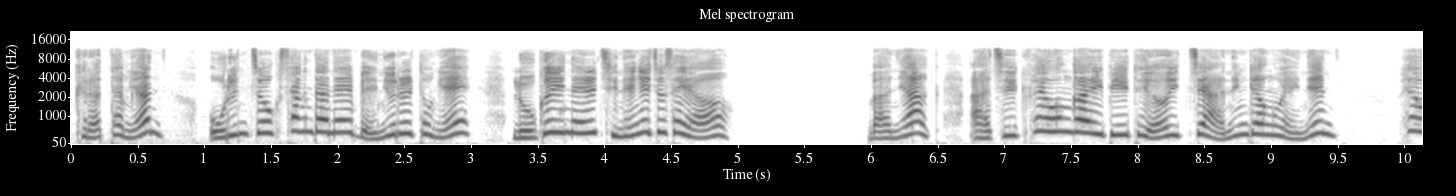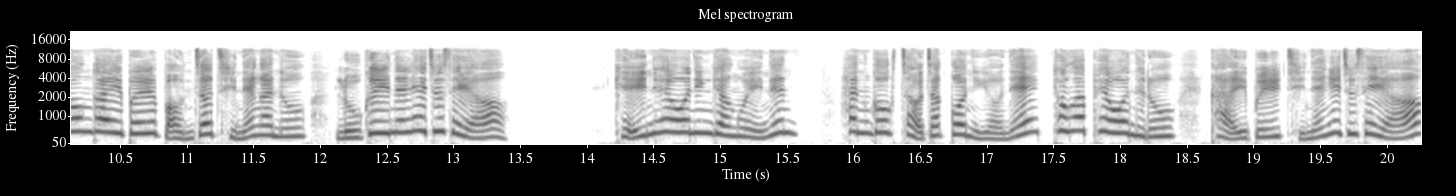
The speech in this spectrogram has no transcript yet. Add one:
그렇다면 오른쪽 상단의 메뉴를 통해 로그인을 진행해 주세요. 만약 아직 회원 가입이 되어 있지 않은 경우에는 회원 가입을 먼저 진행한 후 로그인을 해 주세요. 개인 회원인 경우에는 한국저작권위원회 통합회원으로 가입을 진행해 주세요.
